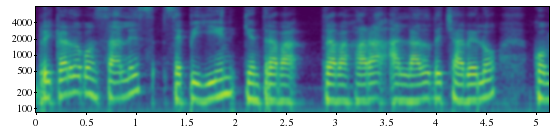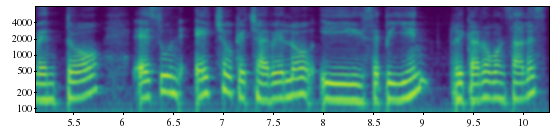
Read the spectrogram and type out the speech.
Ricardo González Cepillín, quien traba- trabajará al lado de Chabelo, comentó, es un hecho que Chabelo y Cepillín, Ricardo González,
